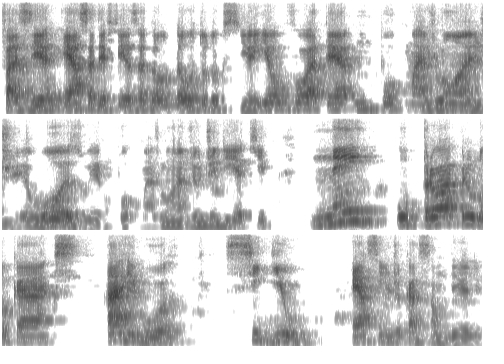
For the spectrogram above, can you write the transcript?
fazer essa defesa da, da ortodoxia. E eu vou até um pouco mais longe, eu ouso ir um pouco mais longe, eu diria que nem o próprio Lukács, a rigor, seguiu essa indicação dele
